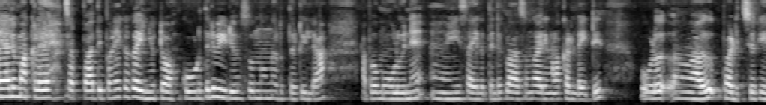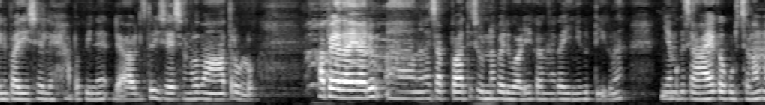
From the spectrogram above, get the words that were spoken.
അങ്ങനെ മക്കളെ ചപ്പാത്തി പണിയൊക്കെ കഴിഞ്ഞിട്ടോ കൂടുതൽ വീഡിയോസൊന്നും എടുത്തിട്ടില്ല. അപ്പോൾ മോളുവിന് ഈ സൈലത്തിന്റെ ക്ലാസ്സും കാര്യങ്ങളൊക്കെ ഉണ്ടായിട്ട് ഓൾ അത് പഠിച്ചൊക്കെ ഇനി പരീക്ഷയല്ലേ. അപ്പോൾ പിന്നെ രാവിലത്തെ വിശേഷങ്ങൾ മാത്രമേ ഉള്ളൂ. അപ്പോൾ ഏതായാലും അങ്ങനെ ചപ്പാത്തി ചുടുന്ന പരിപാടിയൊക്കെ അങ്ങനെ കഴിഞ്ഞ് കിട്ടിയിരിക്കണ്. ഇനി നമുക്ക് ചായയൊക്കെ കുടിച്ചണം.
